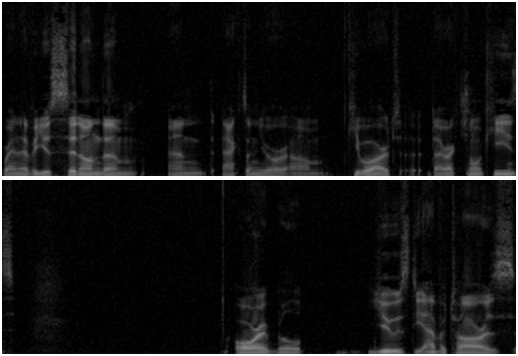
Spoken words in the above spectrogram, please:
whenever you sit on them and act on your um, keyboard uh, directional keys or it will use the avatar's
